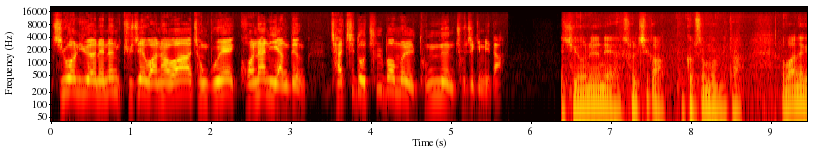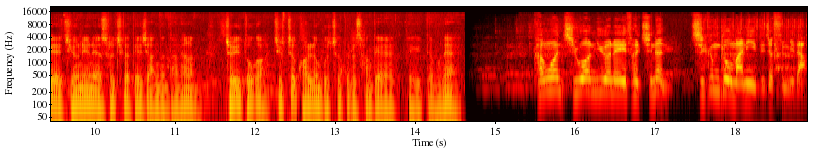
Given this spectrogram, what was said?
지원위원회는 규제 완화와 정부의 권한 이양 등 자치도 출범을 돕는 조직입니다. 지원위원회 설치가 급선무입니다. 만약에 지원위원회 설치가 되지 않는다면 저희 도가 직접 관련 부처들을 상대해야 되기 때문에 강원 지원위원회의 설치는 지금도 많이 늦었습니다.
